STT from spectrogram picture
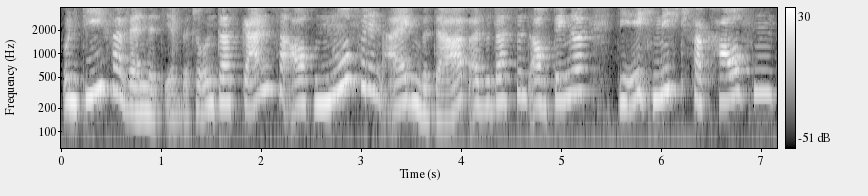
und die verwendet ihr bitte. Und das Ganze auch nur für den Eigenbedarf. Also das sind auch Dinge, die ich nicht verkaufen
